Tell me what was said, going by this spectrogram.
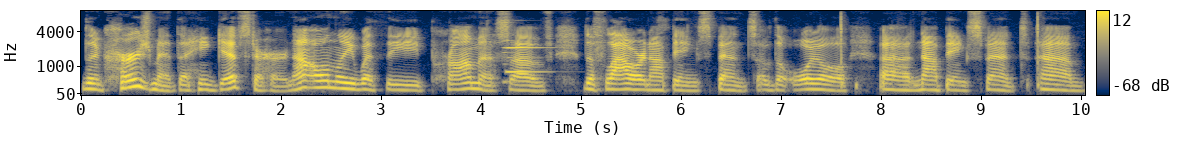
the encouragement that he gives to her, not only with the promise of the flour not being spent, of the oil uh, not being spent. Um,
